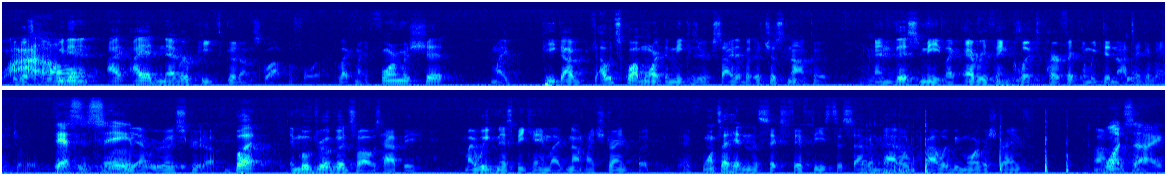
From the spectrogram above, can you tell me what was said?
Wow. Because we didn't. I, I had never peaked good on squat before. Like my form was shit. My peak, I would, I would squat more at the meet because you're excited, but it's just not good. Mm-hmm. And this meet, like everything clicked perfect, and we did not take advantage of it. That's insane. Yeah, we really screwed up. But it moved real good, so I was happy. My weakness became like not my strength, but if once I hit in the 650s to seven, that'll probably be more of a strength. Um, One side,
